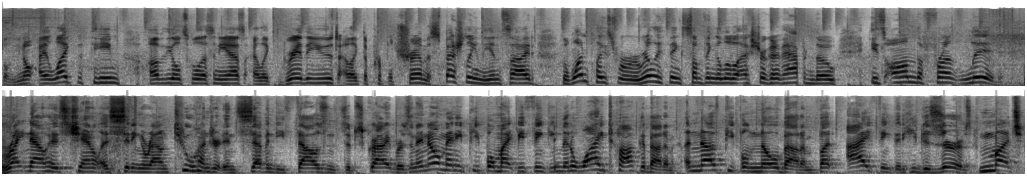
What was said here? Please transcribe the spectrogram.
You know, I like the theme of the old school SNES. I like the gray they used. I like the purple trim, especially in the inside. The one place where we really think something a little extra could have happened though is on the front lid. Right now his channel is sitting around 270,000 subscribers and I know many people might be thinking then why talk about him? enough people know about him, but I think that he deserves much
